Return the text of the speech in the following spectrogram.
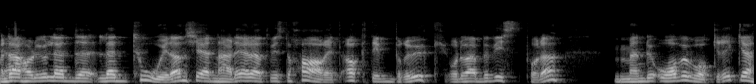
Men der har du jo ledd, ledd to i den kjeden her. Det er at hvis du har et aktivt bruk, og du er bevisst på det, men du overvåker ikke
